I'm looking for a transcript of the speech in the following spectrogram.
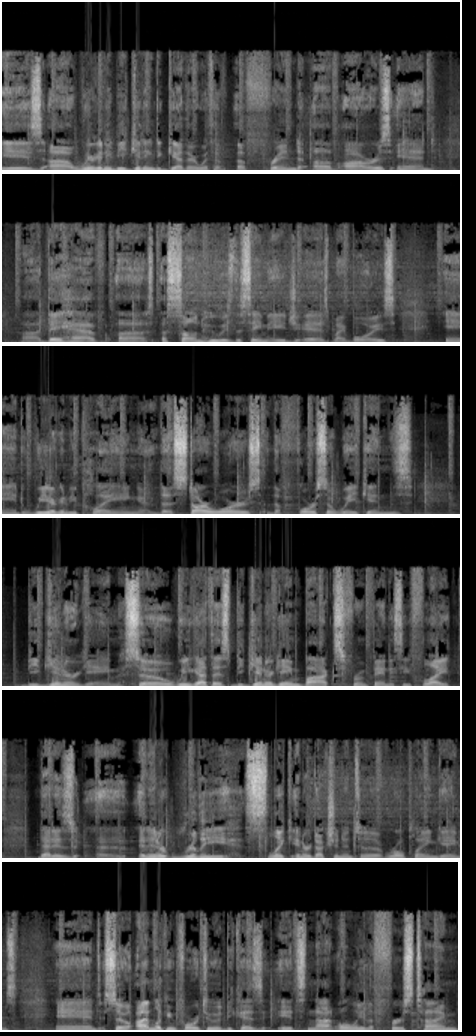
is uh, we're going to be getting together with a, a friend of ours, and uh, they have a, a son who is the same age as my boys, and we are going to be playing the Star Wars The Force Awakens beginner game. So we got this beginner game box from Fantasy Flight that is uh, an inter- really slick introduction into role playing games. And so I'm looking forward to it because it's not only the first time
